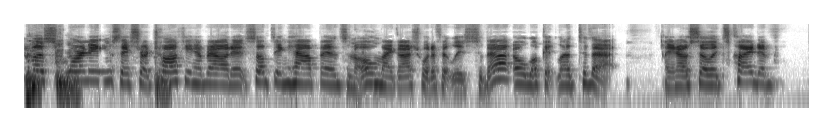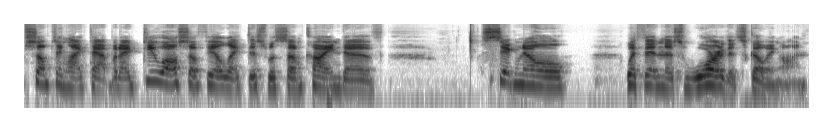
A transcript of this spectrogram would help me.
give us warnings. They start talking about it. Something happens, and oh my gosh, what if it leads to that? Oh, look, it led to that. You know, so it's kind of something like that. But I do also feel like this was some kind of signal within this war that's going on.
